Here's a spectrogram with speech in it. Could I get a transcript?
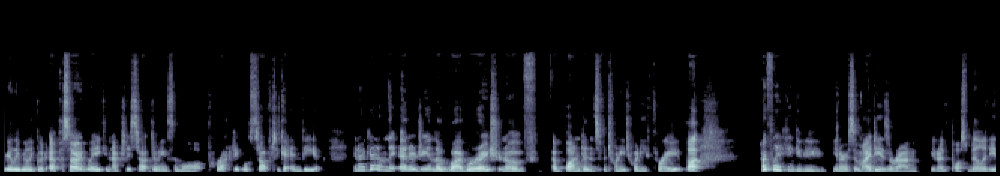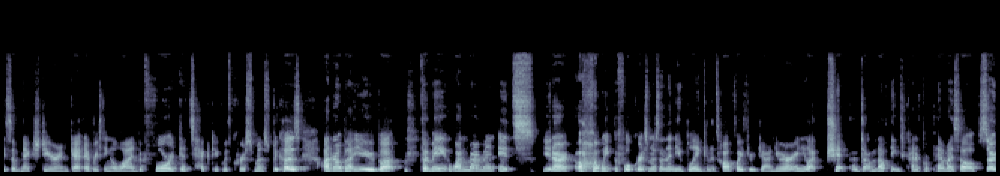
really, really good episode where you can actually start doing some more practical stuff to get in the, you know, get in the energy and the vibration of abundance for 2023. But hopefully it can give you you know some ideas around you know the possibilities of next year and get everything aligned before it gets hectic with christmas because i don't know about you but for me one moment it's you know a week before christmas and then you blink and it's halfway through january and you're like shit i've done nothing to kind of prepare myself. So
